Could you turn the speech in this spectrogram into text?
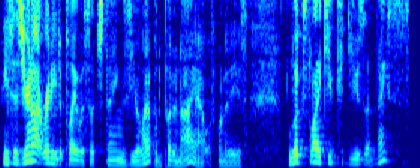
He says, You're not ready to play with such things. You're liable to put an eye out with one of these. Looks like you could use a nice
